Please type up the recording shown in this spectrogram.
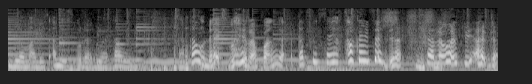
belum habis-habis udah 2 tahun nggak tahu udah expire apa enggak tapi saya pakai saja karena masih ada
